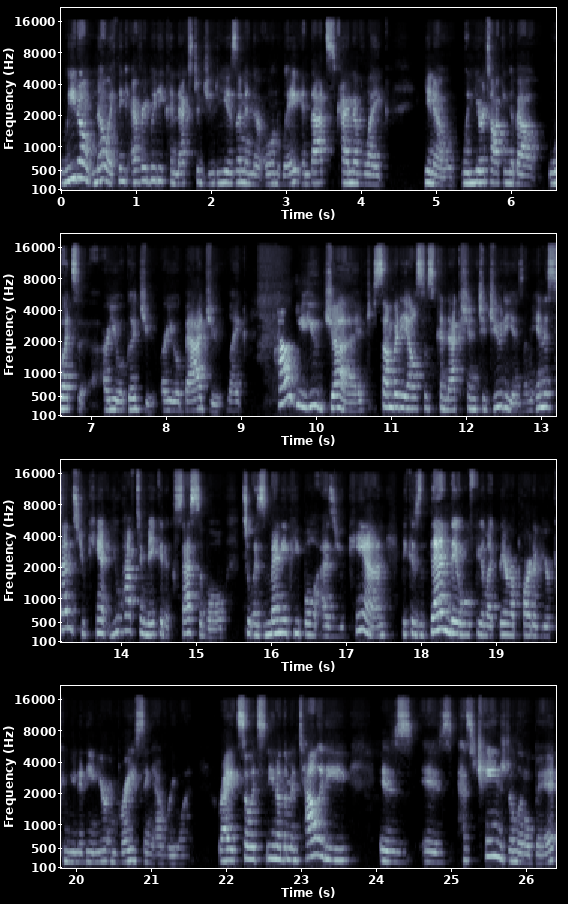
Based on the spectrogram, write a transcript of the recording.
we don't know. I think everybody connects to Judaism in their own way. And that's kind of like, you know, when you're talking about what's are you a good Jew? Are you a bad Jew? Like, how do you judge somebody else's connection to Judaism? In a sense, you can't, you have to make it accessible to as many people as you can, because then they will feel like they're a part of your community and you're embracing everyone. Right. So it's, you know, the mentality is, is, has changed a little bit.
